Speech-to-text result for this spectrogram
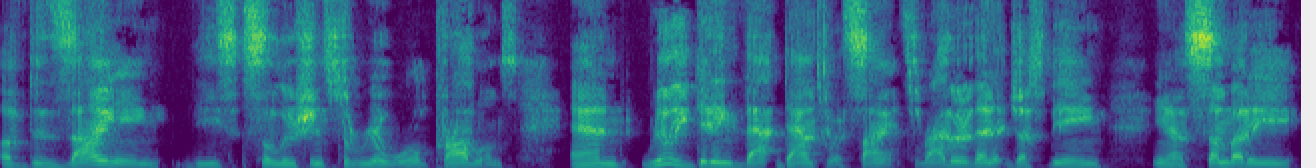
of designing these solutions to real world problems and really getting that down to a science rather than it just being you know somebody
